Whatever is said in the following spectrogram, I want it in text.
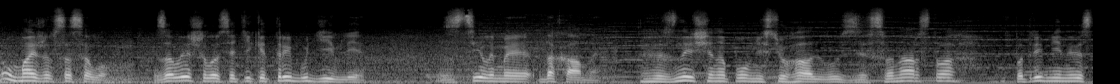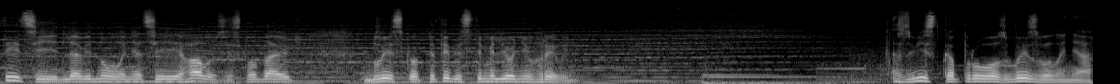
ну майже все село. Залишилося тільки три будівлі з цілими дахами. Знищена повністю галузь свинарства. Потрібні інвестиції для відновлення цієї галузі складають близько 50 мільйонів гривень. Звістка про визволення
